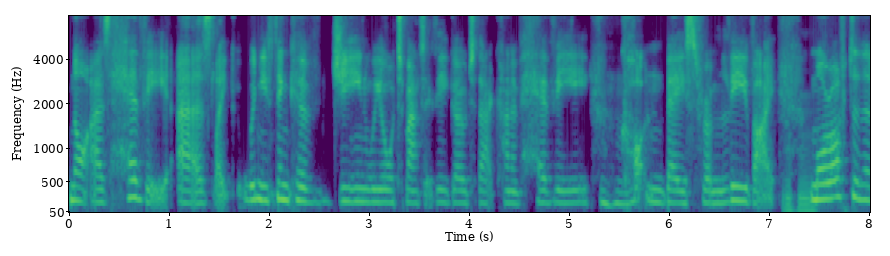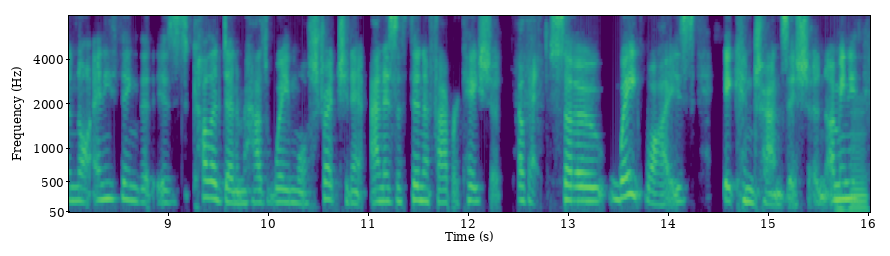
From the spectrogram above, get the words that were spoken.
not as heavy as like when you think of jean, we automatically go to that kind of heavy Mhm. cotton base from Levi. Mhm. More often than not, anything that is colored denim has way more stretch in it and is a thinner fabrication. Okay. So weight wise, it can transition. I mean, Mhm.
